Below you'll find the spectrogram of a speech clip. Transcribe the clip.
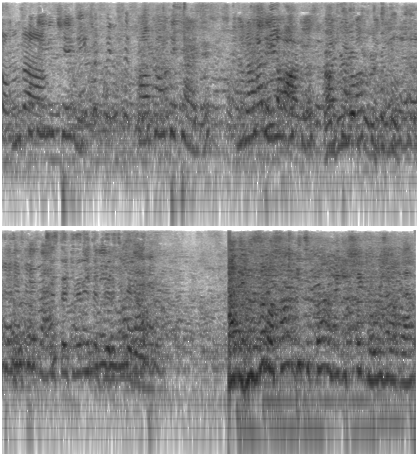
Sonunda. Mustafa Emin Çevik, Hakan Tekerli, Miray Şeyma Akgöz, Alper duyuyorum Siz tepki verince tepki Yılmazer, geliyor. Yani hızlı basan bir tık daha öne geçecek yolu cevaplayan.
